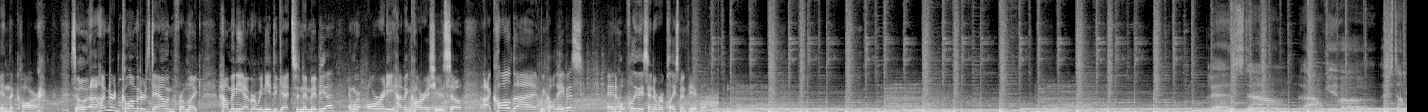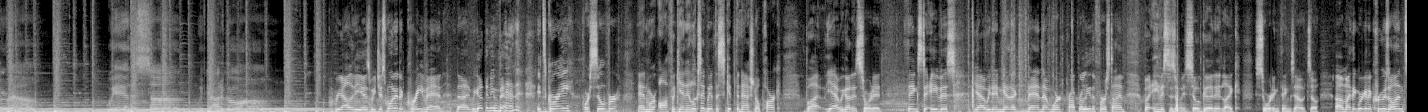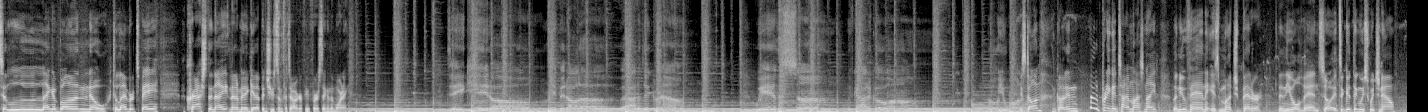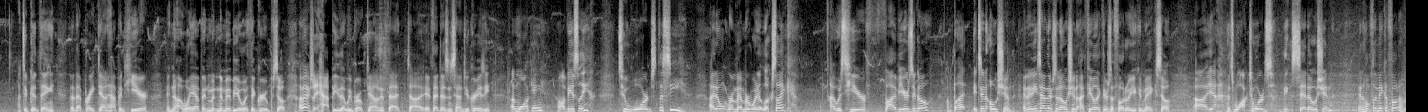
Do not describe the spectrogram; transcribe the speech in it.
in the car. So 100 kilometers down from like how many ever we need to get to Namibia and we're already having car issues. So I called, uh, we called Avis and hopefully they send a replacement vehicle. Reality is we just wanted a gray van. Uh, we got the new van. It's gray or silver and we're off again. It looks like we have to skip the national park, but yeah, we got it sorted. thanks to Avis. Yeah, we didn't get a van that worked properly the first time, but Avis is always so good at like sorting things out. So um, I think we're gonna cruise on to Langebaan, no, to Lambert's Bay, crash the night, and then I'm gonna get up and shoot some photography first thing in the morning. On. It's done. Got in had a pretty good time last night. The new van is much better than the old van, so it's a good thing we switched now. It's a good thing that that breakdown happened here and not way up in Namibia with a group. So I'm actually happy that we broke down if that, uh, if that doesn't sound too crazy. I'm walking, obviously, towards the sea. I don't remember what it looks like. I was here five years ago but it's an ocean. And anytime there's an ocean, I feel like there's a photo you can make. So uh, yeah, let's walk towards the said ocean and hopefully make a photo.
